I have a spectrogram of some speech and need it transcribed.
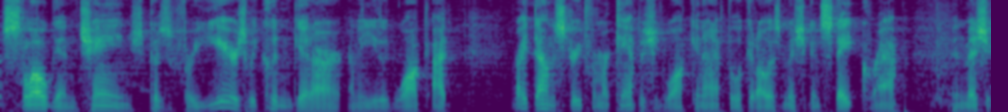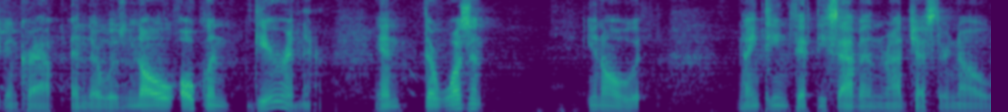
slogan changed because for years we couldn't get our. I mean, you'd walk I right down the street from our campus. You'd walk in. I have to look at all this Michigan State crap and Michigan crap, and there was no Oakland gear in there, and there wasn't, you know, 1957, Rochester, no,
